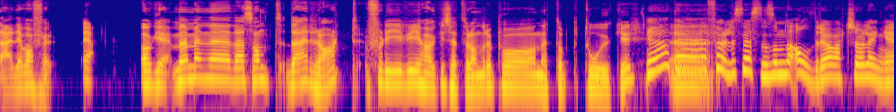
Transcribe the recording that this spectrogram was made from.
Nei, det var før. Ja. Ok, men, men eh, det er sant. Det er rart, fordi vi har jo ikke sett hverandre på nettopp to uker. Ja, det Eh, føles nesten som det aldri har vært så lenge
